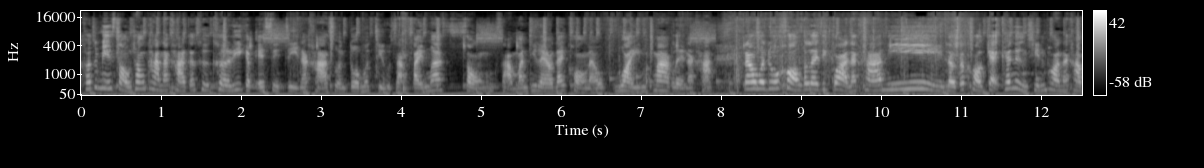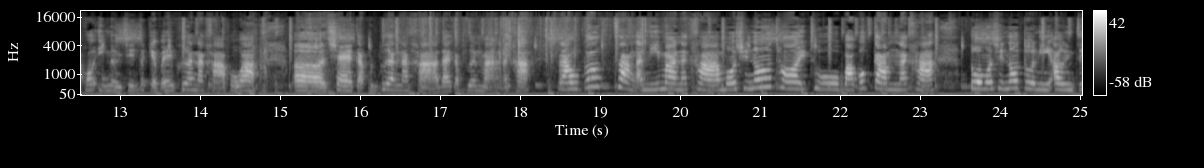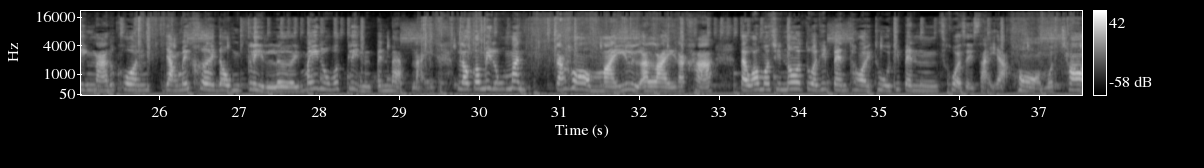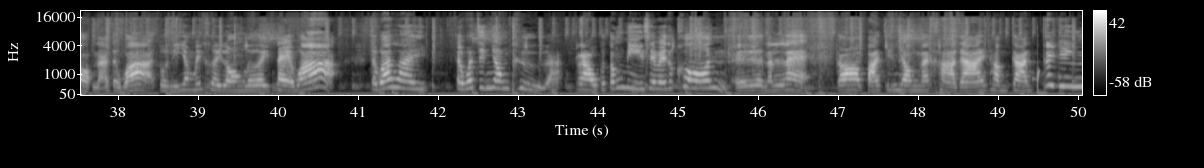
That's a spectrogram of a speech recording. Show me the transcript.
เขาจะมี 2 ช่องทางนะคะ ก็คือ Curry กับ SCG นะคะ ส่วนตัวมดจิ๋วสั่งไปเมื่อ 2-3 วันที่แล้วได้ของแล้วไวมากๆเลยนะคะ เรามาดูของกันเลยดีกว่านะคะ นี่เราจะขอแกะแค่ 1 ชิ้นพอนะคะ เพราะอีก 1 ชิ้นจะเก็บไว้ให้เพื่อนนะคะ เพราะว่าแชร์กับเพื่อนๆนะคะ ได้กับเพื่อนมานะคะ เราก็สั่งอันนี้มานะคะ Mochino Toy 2 Bubble Gum นะคะตัว Moschino ตัวนี้เอาจริงๆนะทุกคนยังไม่เคยดมกลิ่นเลย ไม่รู้ว่ากลิ่นมันเป็นแบบไหนเราก็ไม่รู้มันจะหอมไหมหรืออะไรนะคะ แต่ว่าโมชิโน่ตัวที่เป็นทอยทูที่เป็นขวดใสๆอะหอมมดชอบนะ แต่ว่าตัวนี้ยังไม่เคยลองเลย แต่ว่า แต่ว่าอะไร แต่ว่าจินยองถืออะเราก็ต้องมีใช่ไหมทุกคน เออ นั่นแหละ ก็ปาจินยองนะคะได้ทำการกระดิ่ง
